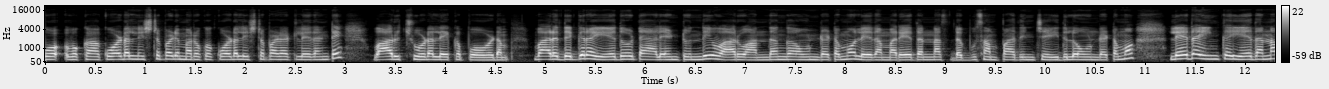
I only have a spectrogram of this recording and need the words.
కో ఒక కోడల్ని ఇష్టపడి మరొక కోడలు ఇష్టపడట్లేదంటే వారు చూడలేకపోవడం. వారి దగ్గర ఏదో టాలెంట్ ఉంది వారు అందంగా ఉండటమో లేదా మరేదన్నా డబ్బు సంపాదించే ఇదిలో ఉండటమో లేదా ఇంకా ఏదన్నా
